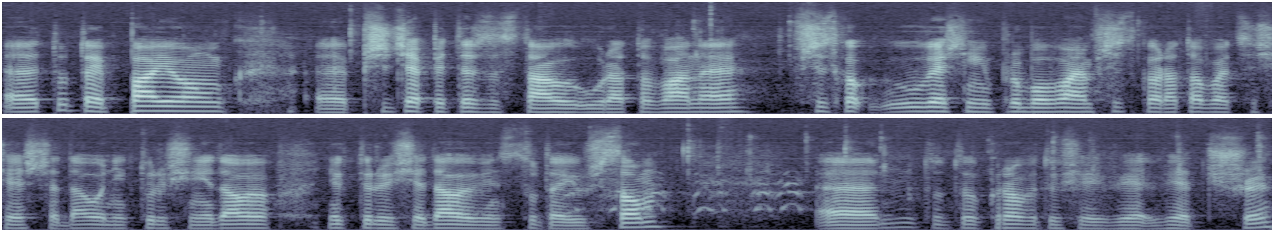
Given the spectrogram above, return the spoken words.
E, tutaj pająk, e, przyczepy też zostały uratowane. Wszystko, uwierzcie mi, próbowałem wszystko ratować, co się jeszcze dało. Niektórych się nie dało, niektórych się dały, więc tutaj już są. E, no to, to krowy tu się wie, wietrzy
